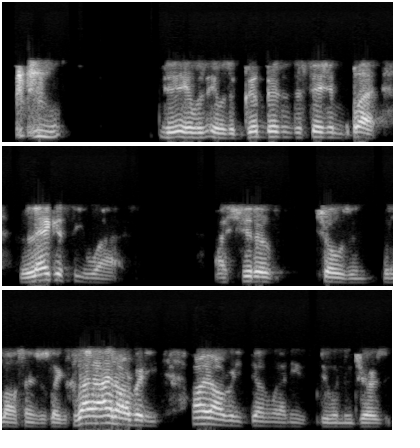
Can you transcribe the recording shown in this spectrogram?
it was it was a good business decision, but legacy wise, I should have chosen the Los Angeles Lakers because I had already I had already done what I needed to do in New Jersey.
